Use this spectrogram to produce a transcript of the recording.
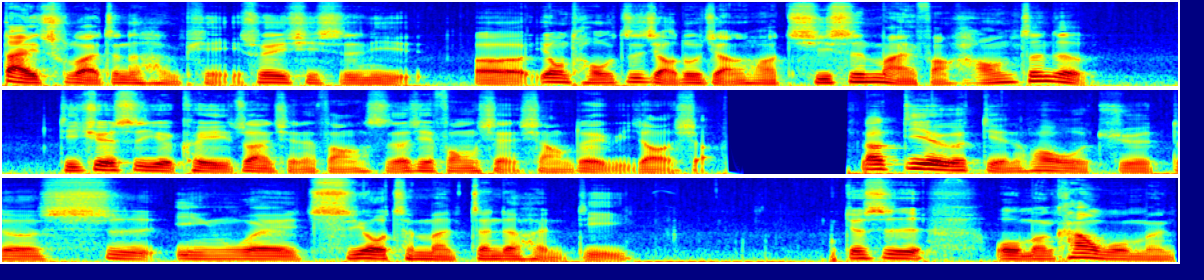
贷出来真的很便宜。所以其实你呃用投资角度讲的话，其实买房好像真的的确是一个可以赚钱的方式，而且风险相对比较小。那第二个点的话，我觉得是因为持有成本真的很低。就是我们看我们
